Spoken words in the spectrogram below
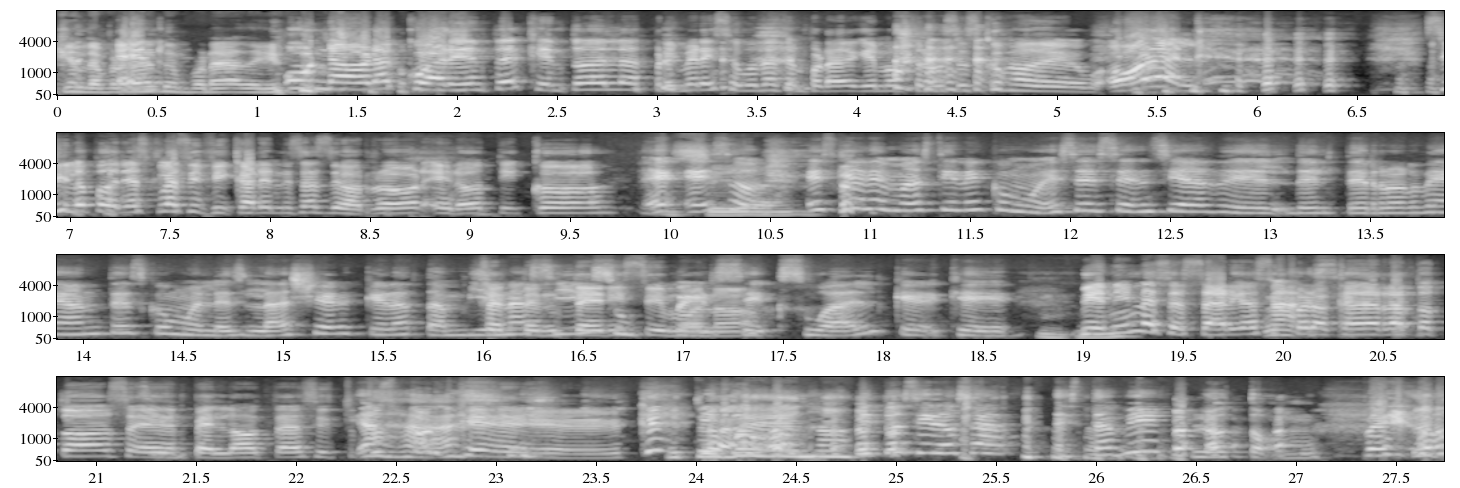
que en la primera temporada de Game of Una hora cuarenta que en toda la primera y segunda temporada de Game of Thrones es como de ¡órale! Sí lo podrías clasificar en esas de horror, erótico. Eh, eso, es que además tiene como esa esencia del, terror de antes, como el slasher, que era también así súper sexual, que... Bien innecesario, así, ah, pero a cada rato todos en pelotas y tú, pues, ¿por qué? ¿Qué? bueno. Y tú así, o sea, está bien, lo tomo. Pero,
